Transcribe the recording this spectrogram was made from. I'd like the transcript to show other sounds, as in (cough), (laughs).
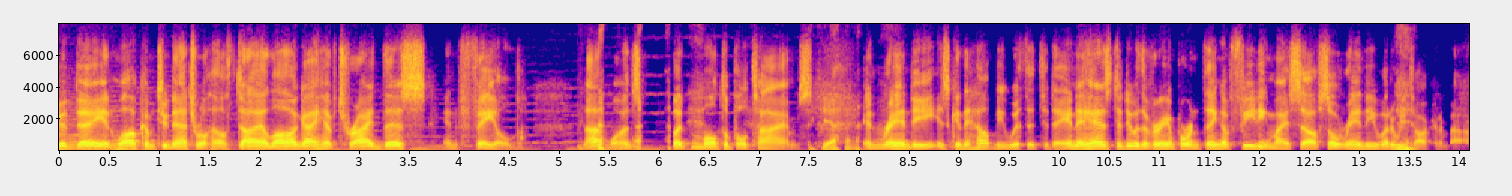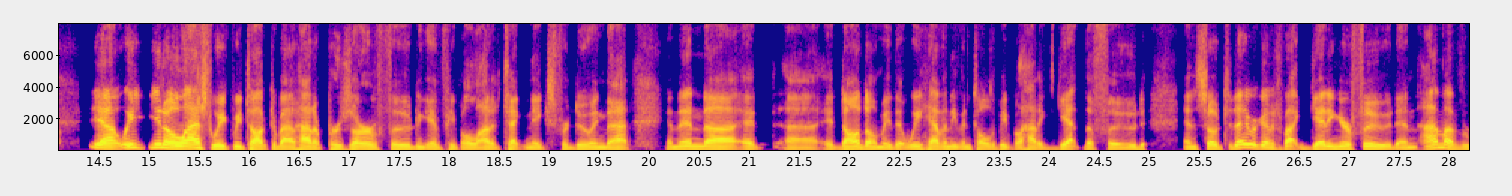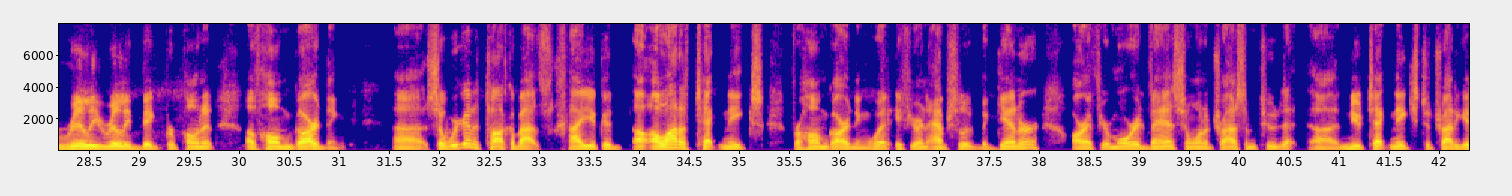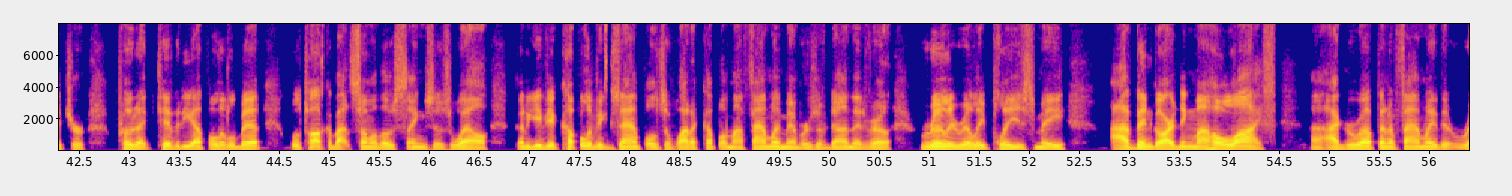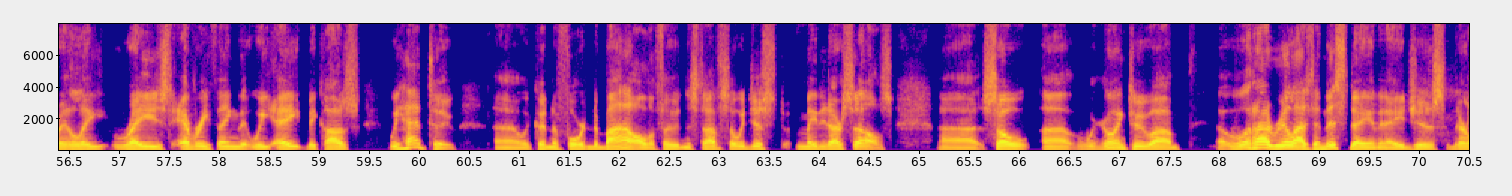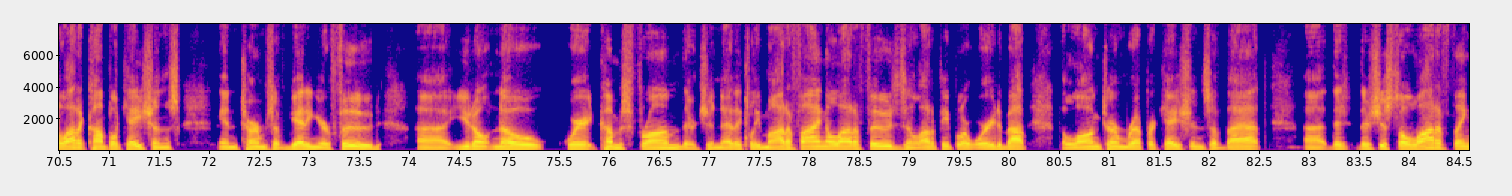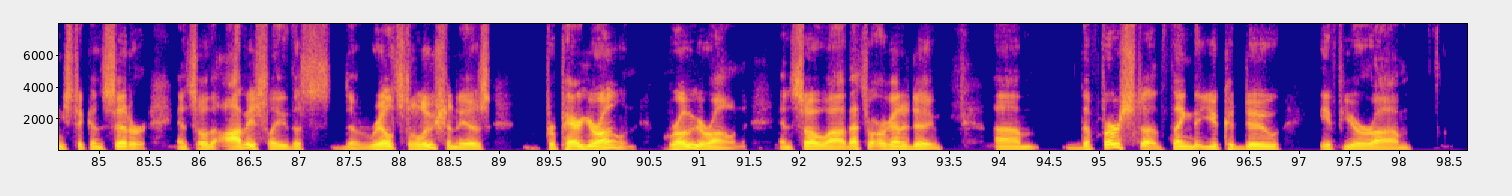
Good day and welcome to Natural Health Dialogue. I have tried this and failed. Not (laughs) once, but multiple times. Yeah. And Randy is going to help me with it today. And it has to do with a very important thing of feeding myself. So, Randy, what are we (laughs) talking about? Yeah, we, you know, last week we talked about how to preserve food and gave people a lot of techniques for doing that. And then uh, it, uh, it dawned on me that we haven't even told the people how to get the food. And so today we're going to talk about getting your food. And I'm a really, really big proponent of home gardening. Uh, so we're going to talk about how you could a, a, lot of techniques for home gardening. What if you're an absolute beginner, or if you're more advanced and want to try some two, uh, new techniques to try to get your productivity up a little bit. We'll talk about some of those things as well. going to give you a couple of examples of what a couple of my family members have done that have really, really pleased me. I've been gardening my whole life. Uh, I grew up in a family that really raised everything that we ate because we had to. Uh, we couldn't afford to buy all the food and stuff, so we just made it ourselves. Uh, so uh, we're going to. Um, uh, what I realized in this day and age is there are a lot of complications in terms of getting your food. Uh, you don't know where it comes from. They're genetically modifying a lot of foods, and a lot of people are worried about the long term repercussions of that. Uh, there's, there's just a lot of things to consider. And so, the, obviously, this, the real solution is prepare your own grow your own. And so uh, that's what we're going to do. Um, the first uh, thing that you could do if you're um,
